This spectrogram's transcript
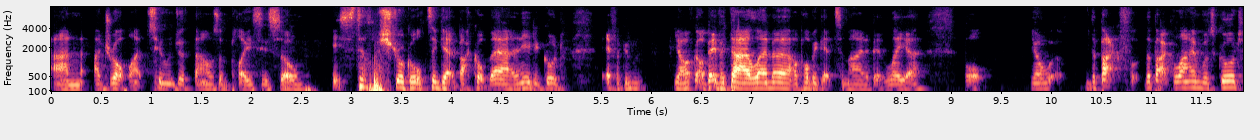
and I dropped like 200,000 places. So it's still a struggle to get back up there. I need a good, if I can, you know, I've got a bit of a dilemma. I'll probably get to mine a bit later. But, you know, the back the back line was good.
